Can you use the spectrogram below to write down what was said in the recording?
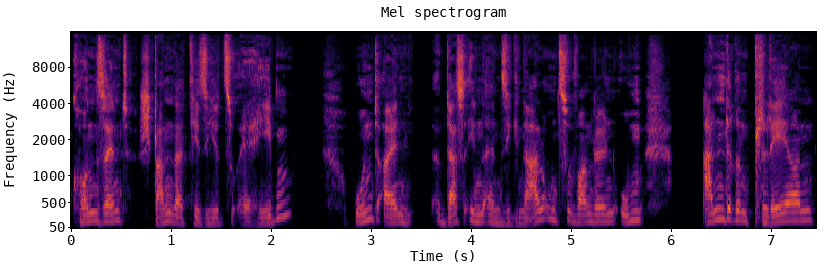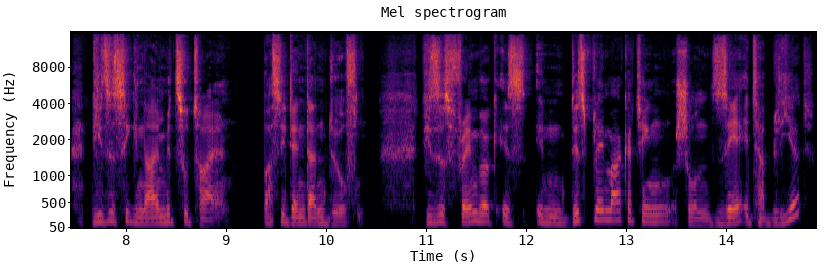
Consent standardisiert zu erheben und ein, das in ein Signal umzuwandeln, um anderen Playern dieses Signal mitzuteilen was sie denn dann dürfen. Dieses Framework ist in Display-Marketing schon sehr etabliert.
